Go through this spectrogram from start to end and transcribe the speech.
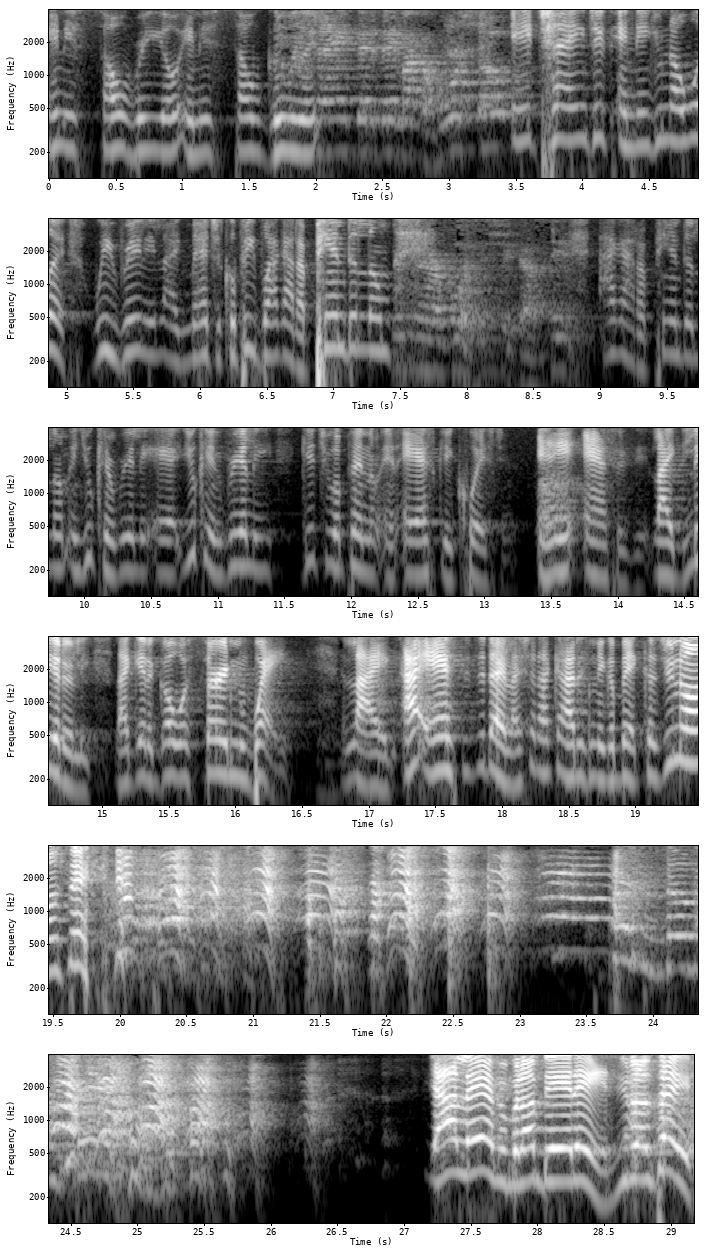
And it's so real and it's so good. Change that it made like a horse though. It changes, and then you know what? We really like magical people. I got a pendulum. Listen to her voice. This shit got serious. I got a pendulum, and you can really add, you can really get you a pendulum and ask it questions, and it answers it. Like literally, like it'll go a certain way. Like I asked it today, like should I call this nigga back? Cause you know what I'm saying. This is dumb as hell. Y'all laughing, but I'm dead ass. You know what I'm saying?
